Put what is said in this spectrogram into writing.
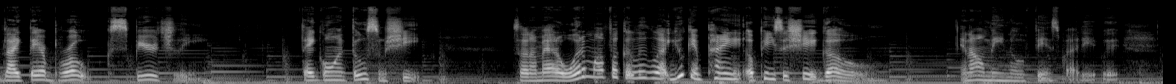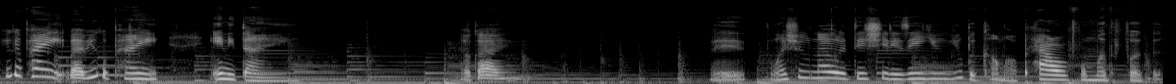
like they're broke spiritually. They going through some shit. So no matter what a motherfucker look like, you can paint a piece of shit gold. And I don't mean no offense by that, but you can paint, baby, you can paint anything. Okay? But once you know that this shit is in you, you become a powerful motherfucker.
